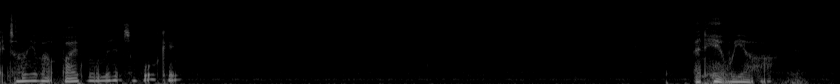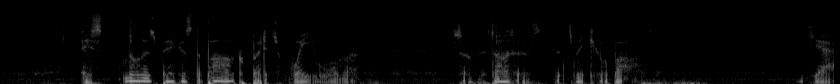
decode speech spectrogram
It's only about five more minutes of walking. And here we are. It's not as big as the park, but it's way warmer. So, for starters, let's make you a bath. Yeah,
